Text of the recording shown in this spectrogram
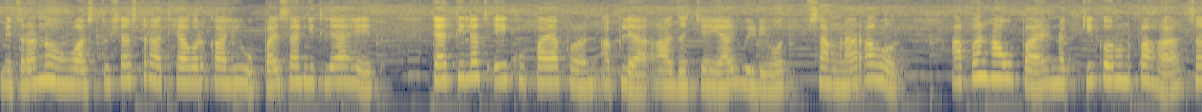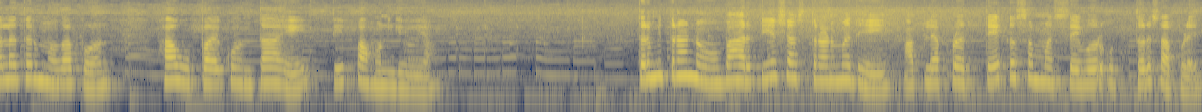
मित्रांनो वास्तुशास्त्रात ह्यावर काही उपाय सांगितले आहेत. त्यातीलच एक उपाय आपण आपल्या आजच्या या व्हिडिओत सांगणार आहोत. आपण हा उपाय नक्की करून पहा. चला तर मग आपण हा उपाय कोणता आहे ते पाहून घेऊया. तर मित्रांनो भारतीय शास्त्रांमध्ये आपल्या प्रत्येक समस्येवर उत्तर सापडेल.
